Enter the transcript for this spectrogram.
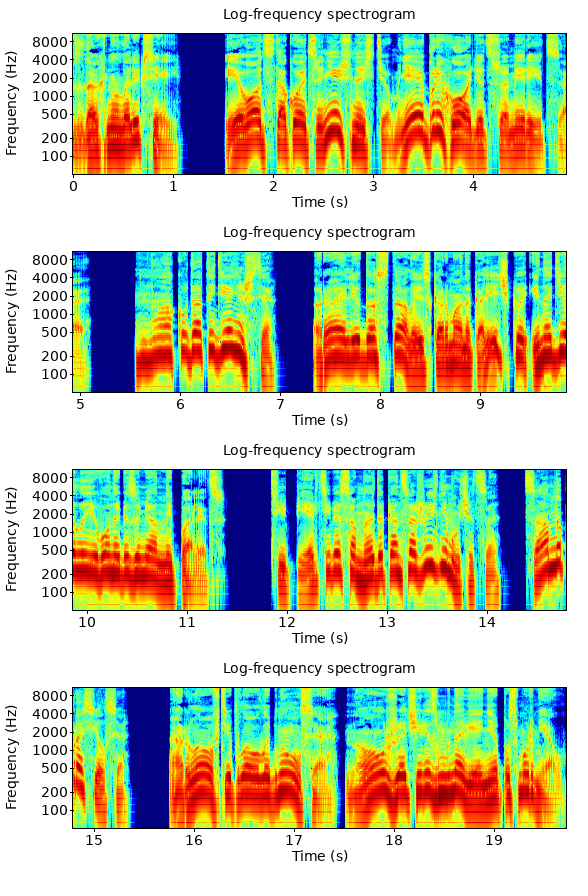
вздохнул Алексей. «И вот с такой циничностью мне и приходится мириться». «Ну а куда ты денешься?» Райли достала из кармана колечко и надела его на безымянный палец. «Теперь тебе со мной до конца жизни мучиться. Сам напросился». Орлов тепло улыбнулся, но уже через мгновение посмурнел.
